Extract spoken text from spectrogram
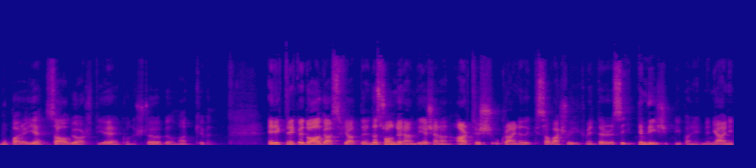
bu parayı sağlıyor diye konuştu Bill McKibben. Elektrik ve doğalgaz fiyatlarında son dönemde yaşanan artış, Ukrayna'daki savaş ve hükümetler arası iklim değişikliği panelinin yani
